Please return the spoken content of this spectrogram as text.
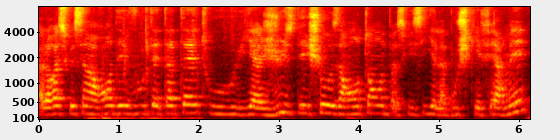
alors, est-ce que c'est un rendez-vous tête à tête où il y a juste des choses à entendre parce qu'ici, il y a la bouche qui est fermée?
